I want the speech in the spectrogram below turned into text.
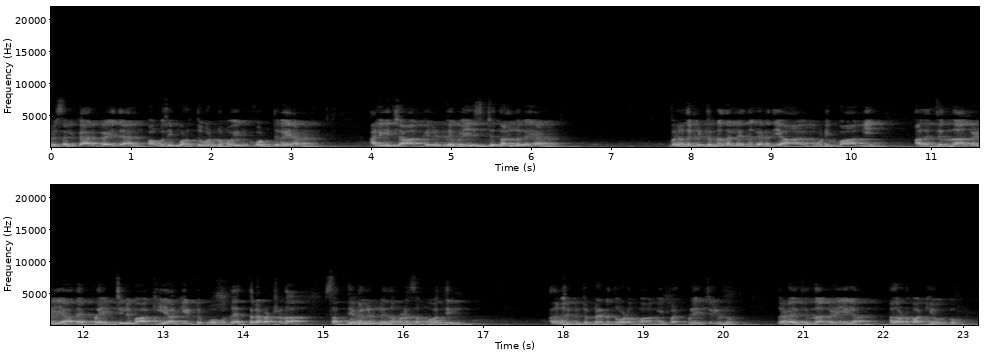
ഒരു സൽക്കാരം കഴിഞ്ഞാൽ പകുതി പുറത്തു കൊണ്ടുപോയി കൊട്ടുകയാണ്. അല്ലെങ്കിൽ ചാക്കിലിട്ട് വേസ്റ്റ് തള്ളുകയാണ്. വെറുതെ കിട്ടുന്നതല്ല എന്ന് കരുതി ആകെ കൂടി വാങ്ങി അത് തിന്നാൻ കഴിയാതെ പ്ലേറ്റിൽ ബാക്കിയാക്കിയിട്ട് പോകുന്ന എത്ര ഭക്ഷണ സദ്യകളുണ്ട് നമ്മുടെ സമൂഹത്തിൽ. അതങ്ങനെ കിട്ടുന്നിടത്തോളം വാങ്ങി പ്ലേറ്റിലിടും. എന്നിട്ട് അത് തിന്നാൻ കഴിയില്ല. അതവിടെ ബാക്കി വെക്കും.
